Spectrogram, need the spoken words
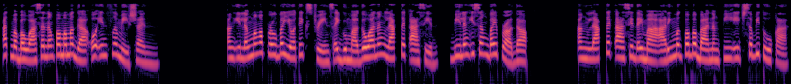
at mabawasan ang pamamaga o inflammation. Ang ilang mga probiotic strains ay gumagawa ng lactic acid, bilang isang byproduct. Ang lactic acid ay maaaring magpababa ng pH sa bituka,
